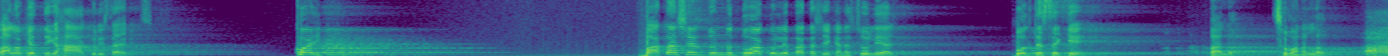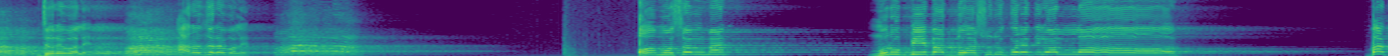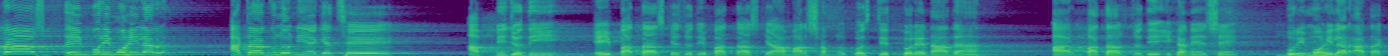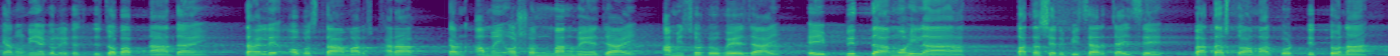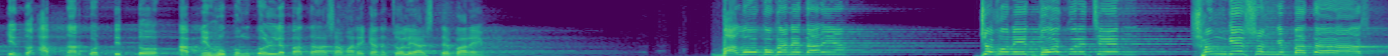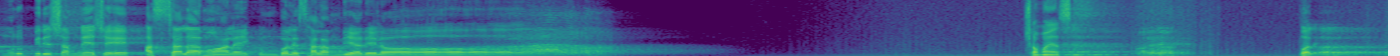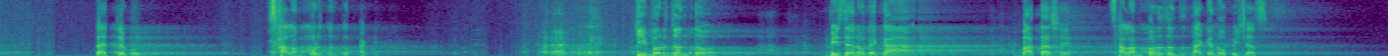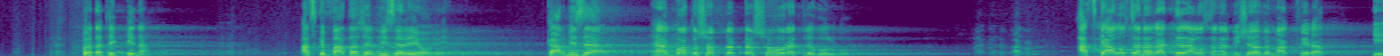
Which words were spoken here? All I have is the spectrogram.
বালকের দিকে হা করি চাইরিস বাতাসের জন্য দোয়া করলে বাতাস এখানে চলে আসবে। বলতেছে কে? ভালো সুবান আল্লাহ জোরে বলেন। আরও জোরে বলেন। ও মুসলমান, মুরব্বী বা দোয়া শুরু করে দিল, আল্লাহ, বাতাস, এই বুড়ি মহিলার আটাগুলো নিয়ে গেছে। আপনি যদি এই বাতাসকে, যদি বাতাসকে আমার সামনে উপস্থিত করে না দেন, আর বাতাস যদি এখানে এসে বুড়ি মহিলার আটা কেন নিয়ে গেল? এটা যদি জবাব না দেয়, তাহলে অবস্থা আমার খারাপ। কারণ আমি অসম্মান হয়ে যাই, আমি ছোট হয়ে যাই। এই বৃদ্ধা মহিলা বাতাসের বিচার চাইছে। বাতাস তো আমার কর্তৃত্ব না, কিন্তু আপনার কর্তৃত্ব। আপনি হুকুম করলে বাতাস আমার এখানে চলে আসতে পারে। বালক ওখানে দাঁড়িয়ে যখন এই দোয়া করেছেন সঙ্গে সঙ্গে বাতাস মুরব্বীর সামনে এসে, আসসালামু আলাইকুম বলে সালাম দিয়ে দিল। সময় আছে? বলে। রাত্রে বল। সালাম পর্যন্ত থাকে। কি পর্যন্ত? বিচার হবে কার? বাতাসের। সালাম পর্যন্ত থাকেন অফিস আছে। কথা ঠিক কিনা? আজকে বাতাসের বিচারেই হবে। কার বিচার? হ্যাঁ গত সপ্তাহটা সহ রাত্রে বলব। আজকে আলোচনা রাত্রের আলোচনার বিষয় হবে মাগ ফেরাত। কি?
